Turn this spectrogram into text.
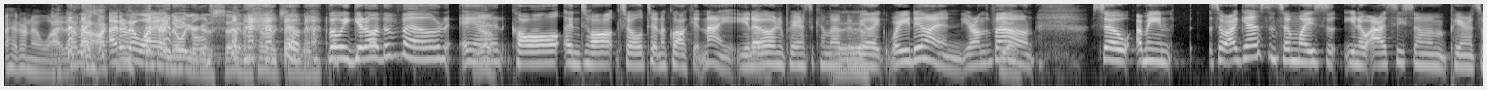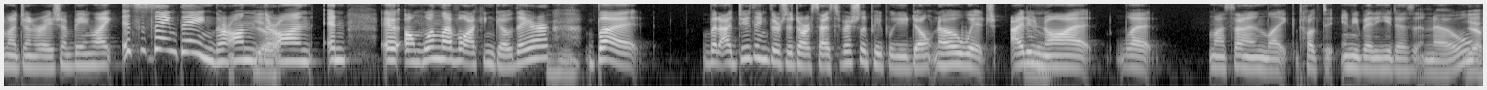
I don't know why. I, that, kinda, I, I, I don't know why. I know what you're going to say, and I'm kind of excited. but we get on the phone and call and talk till 10 o'clock at night, you know, Yeah. and your parents would come up Yeah, and be like, What are you doing? You're on the Yeah. phone. So, I mean, so I guess in some ways, you know, I see some parents of my generation being like, it's the same thing. They're on, Yeah. they're on, and uh, on one level, I can go there, Mm-hmm. but, but I do think there's a dark side, especially people you don't know, which I do not let my son like talk to anybody he doesn't know. Yeah.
